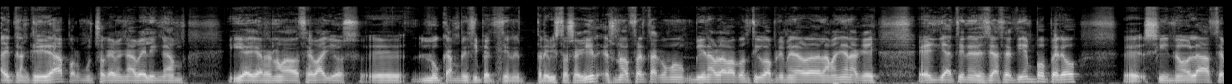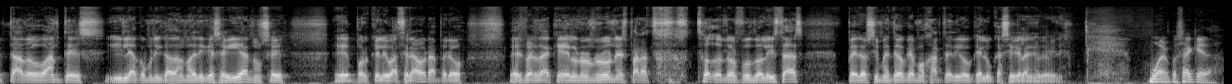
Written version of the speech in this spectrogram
hay tranquilidad, por mucho que venga Bellingham y haya renovado Ceballos, eh, Luca en principio tiene previsto seguir. Es una oferta, como bien hablaba contigo a primera hora de la mañana, que él ya tiene desde hace tiempo, pero eh, si no la ha aceptado antes y le ha comunicado al Madrid que seguía, no sé eh, por qué lo iba a hacer ahora, pero es verdad que el run run es para todos los futbolistas, pero si me tengo que mojar, te digo que Luca sigue el año que viene. Bueno, pues ahí queda.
